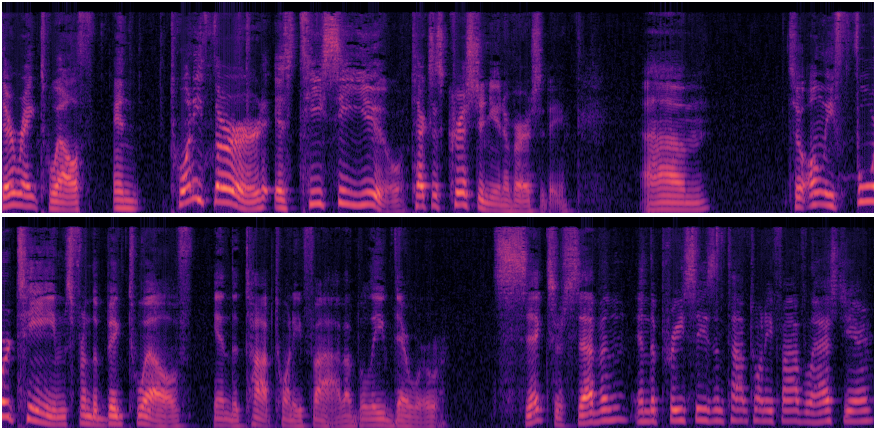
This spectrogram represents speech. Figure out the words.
they're ranked 12th and 23rd is TCU, Texas Christian University. Um, so only four teams from the Big 12 in the top 25. I believe there were six or seven in the preseason top 25 last year.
